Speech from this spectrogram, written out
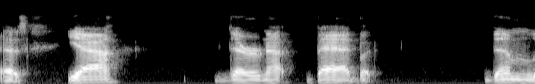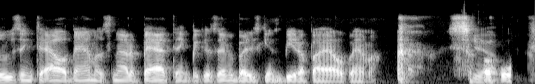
as, yeah, they're not bad, but them losing to Alabama is not a bad thing because everybody's getting beat up by Alabama. so, yeah.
